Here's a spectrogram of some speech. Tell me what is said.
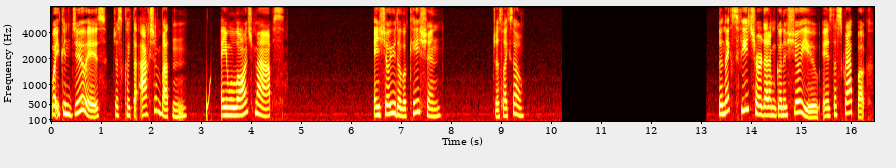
what you can do is just click the Action button and it will launch Maps and show you the location just like so. The next feature that I'm going to show you is the scrapbook.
